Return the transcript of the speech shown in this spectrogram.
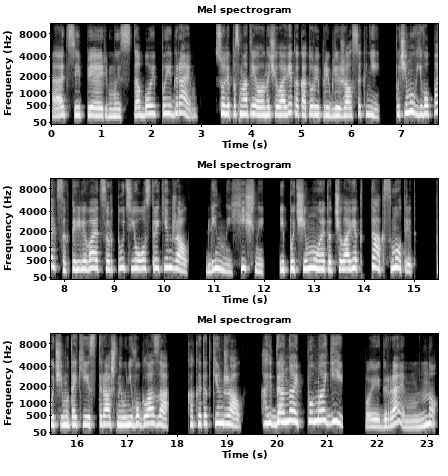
А теперь мы с тобой поиграем. Соля посмотрела на человека, который приближался к ней. Почему в его пальцах переливается ртутью острый кинжал, длинный, хищный? И почему этот человек так смотрит? Почему такие страшные у него глаза, как этот кинжал? Альданай, помоги! Поиграем, но...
